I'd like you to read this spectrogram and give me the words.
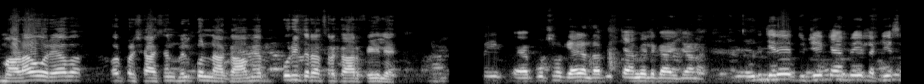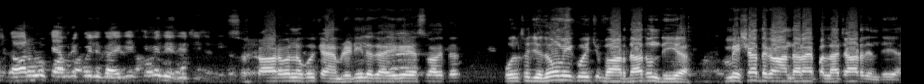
ਮਾੜਾ ਹੋ ਰਿਹਾ ਵਾ ਔਰ ਪ੍ਰਸ਼ਾਸਨ ਬਿਲਕੁਲ ਨਾਕਾਮ ਹੈ ਪੂਰੀ ਤਰ੍ਹਾਂ ਸਰਕਾਰ ਫੇਲ ਹੈ। ਪੁਲਿਸ ਨੂੰ ਕਿਹਾ ਜਾਂਦਾ ਵੀ ਕੈਮਰੇ ਲਗਾਏ ਜਾਣ। ਜਿਹੜੇ ਦੂਜੇ ਕੈਮਰੇ ਲੱਗੇ ਸਰਕਾਰ ਵੱਲੋਂ ਕੈਮਰੇ ਕੋਈ ਲਗਾਏ ਗਏ ਕਿਵੇਂ ਦੇ ਦਿਓ ਚੀਜ਼ਾਂ? ਸਰਕਾਰ ਵੱਲੋਂ ਕੋਈ ਕੈਮਰੇ ਨਹੀਂ ਲਗਾਏ ਗਏ ਇਸ ਵਕਤ। ਪੁਲਿਸ ਜਦੋਂ ਵੀ ਕੋਈ ਚ- ਵਾਰਦਾਤ ਹੁੰਦੀ ਆ ਹਮੇਸ਼ਾ ਦੁਕਾਨਦਾਰਾਂ ਪੱਲਾ ਝਾੜ ਦਿੰਦੇ ਆ।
